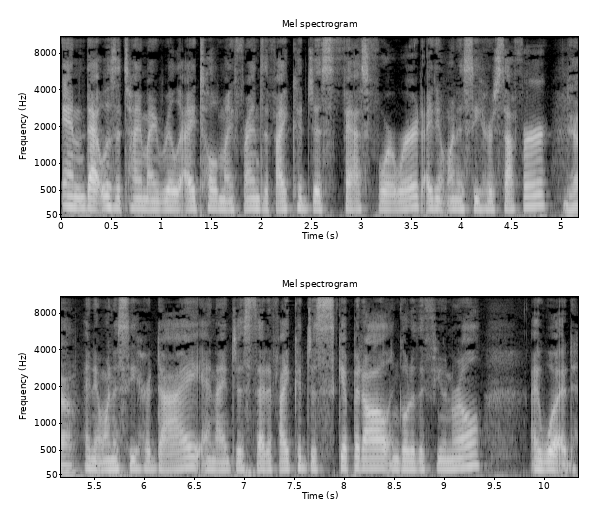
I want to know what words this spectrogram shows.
and that was a time I really I told my friends if I could just fast forward, I didn't want to see her suffer. Yeah. I didn't want to see her die and I just said if I could just skip it all and go to the funeral, I would.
